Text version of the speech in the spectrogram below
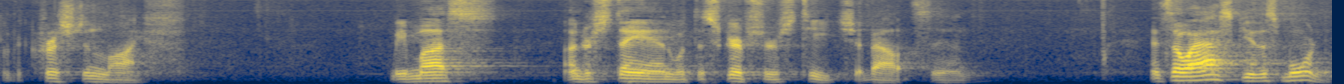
for the Christian life. We must understand what the scriptures teach about sin. And so, I ask you this morning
